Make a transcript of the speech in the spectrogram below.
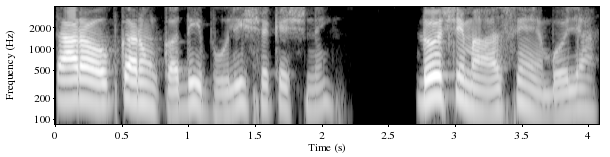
તારો ઉપકાર હું કદી ભૂલી શકીશ નહીં. ડોશીમાં હસીને બોલ્યા,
